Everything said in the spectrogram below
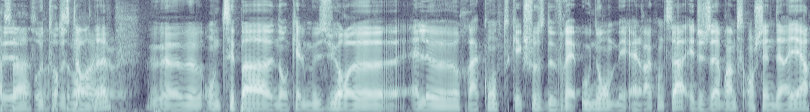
que ça, c'est autour de Star Wars vrai, 9, ouais. euh, on ne sait pas dans quelle mesure euh, elle euh, raconte quelque chose de vrai ou non, mais elle raconte ça. Et J.J. Abrams enchaîne derrière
